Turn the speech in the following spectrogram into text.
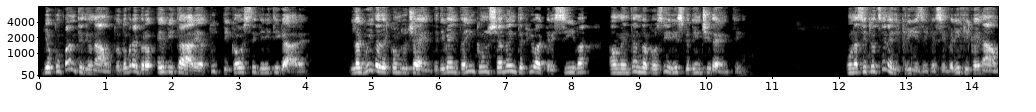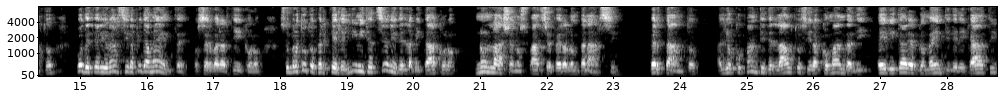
Gli occupanti di un'auto dovrebbero evitare a tutti i costi di litigare. La guida del conducente diventa inconsciamente più aggressiva, aumentando così il rischio di incidenti. Una situazione di crisi che si verifica in auto può deteriorarsi rapidamente, osserva l'articolo, soprattutto perché le limitazioni dell'abitacolo non lasciano spazio per allontanarsi. Pertanto, agli occupanti dell'auto si raccomanda di evitare argomenti delicati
